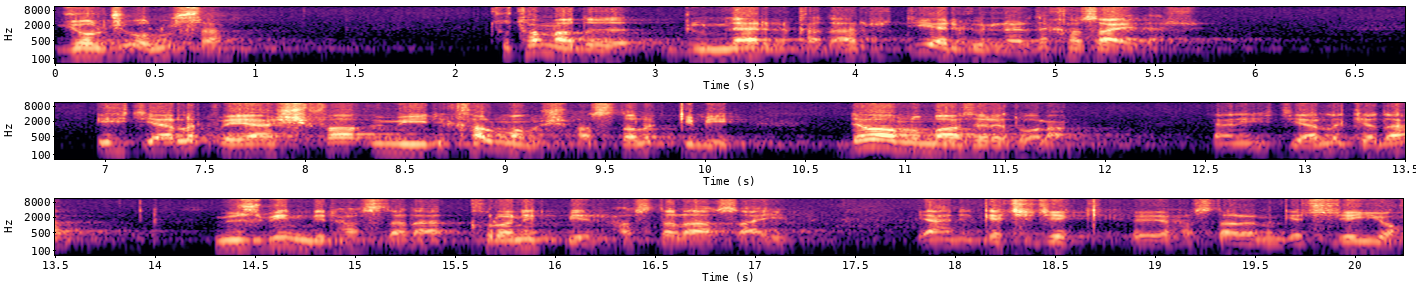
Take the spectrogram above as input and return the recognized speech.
yolcu olursa tutamadığı günler kadar diğer günlerde kaza eder. İhtiyarlık veya şifa ümidi kalmamış hastalık gibi devamlı mazeret olan yani ihtiyarlık ya da müzbin bir hastalığa, kronik bir hastalığa sahip yani geçecek e, hastalığın geçeceği yok.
